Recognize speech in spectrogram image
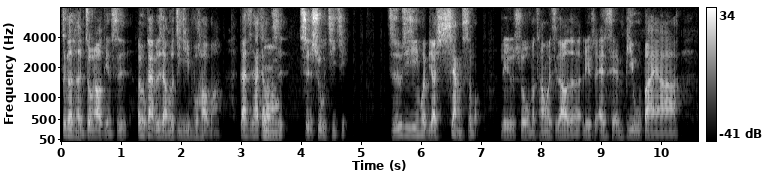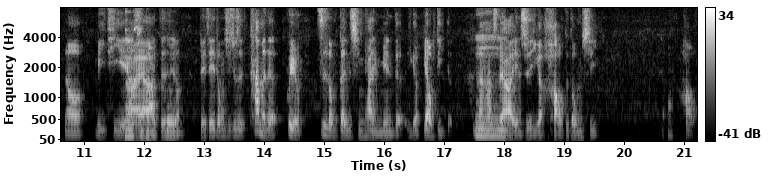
这个很重要的点是，哎，我刚才不是讲说基金不好吗？但是他讲的是指数基金，指数基金会比较像什么？例如说我们常会知道的，例如说 S M P 五百啊，然后。VTI 啊，这种对这些东西，就是他们的会有自动更新它里面的一个标的的，嗯、那它对它而言是一个好的东西。好，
